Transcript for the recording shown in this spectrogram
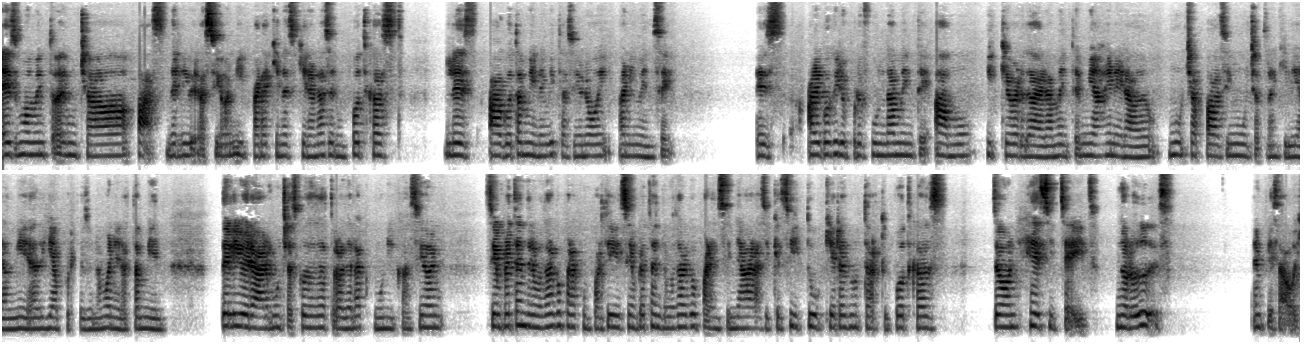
es un momento de mucha paz, de liberación y para quienes quieran hacer un podcast, les hago también la invitación hoy, anímense. es algo que yo profundamente amo y que verdaderamente me ha generado mucha paz y mucha tranquilidad mi día a día porque es una manera también de liberar muchas cosas a través de la comunicación. Siempre tendremos algo para compartir, siempre tendremos algo para enseñar, así que si tú quieres montar tu podcast, don't hesitate, no lo dudes. Empieza hoy.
